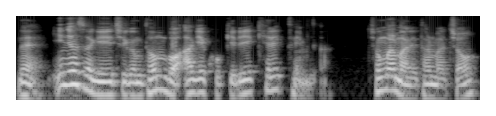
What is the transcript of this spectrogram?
네, 이 녀석이 지금 덤버 아기 코끼리 캐릭터입니다. 정말 많이 닮았죠?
